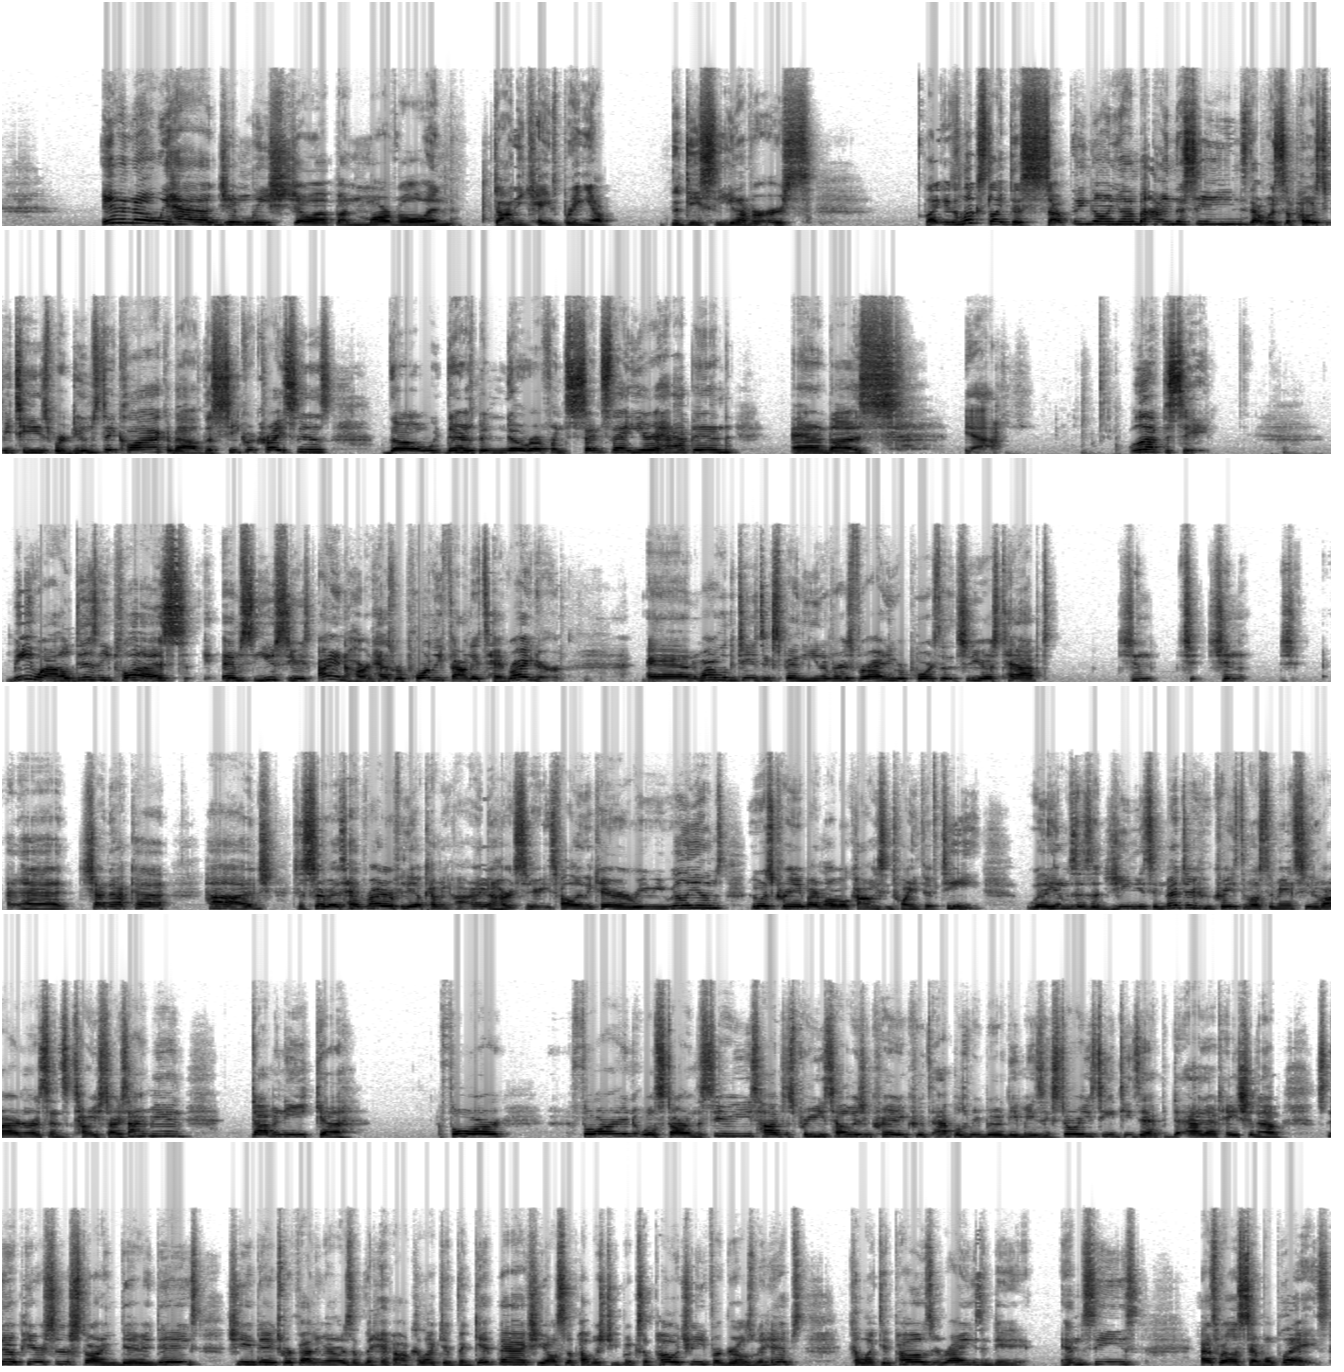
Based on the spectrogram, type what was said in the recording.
Even though we had Jim Lee show up on Marvel and Donny Cates bringing up the DC universe. Like, it looks like there's something going on behind the scenes that was supposed to be teased for Doomsday Clock about the Secret Crisis, though there has been no reference since that year happened, and, uh, yeah. We'll have to see. Meanwhile, Disney Plus MCU series Ironheart has reportedly found its head writer. And Marvel continues to expand the universe. Variety reports that the studio has tapped Chin, Chin, uh, Chinaka Hodge to serve as head writer for the upcoming Ironheart series, following the character Riri Williams, who was created by Marvel Comics in 2015. Williams is a genius inventor who creates the most advanced suit of armor since Tony Stark's Iron Man. Dominique uh, Thor Thorne will star in the series. Hodges' previous television credit includes Apple's reboot of The Amazing Stories, TNT's adaptation of Snowpiercer, starring Daveed Diggs. She and Diggs were founding members of the hip hop collective The Get Back. She also published two books of poetry for girls with hips, collected poems and writings, and dated MCs, as well as several plays.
